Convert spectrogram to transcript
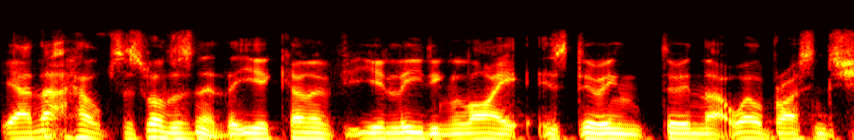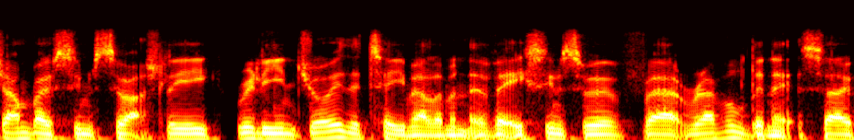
Yeah, and that helps as well, doesn't it? That you kind of your leading light is doing doing that well. Bryson DeChambeau seems to actually really enjoy the team element of it. He seems to have uh, revelled in it. So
